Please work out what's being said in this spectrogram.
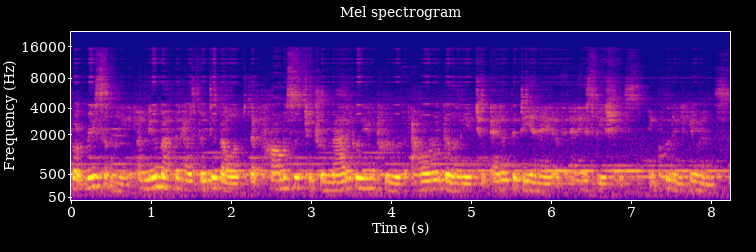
but recently a new method has been developed that promises to dramatically improve our ability to edit the DNA of any species, including humans.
